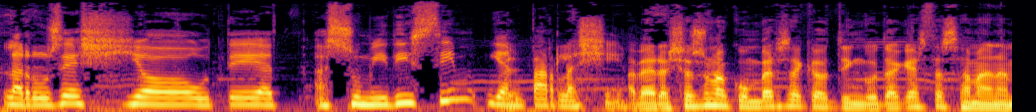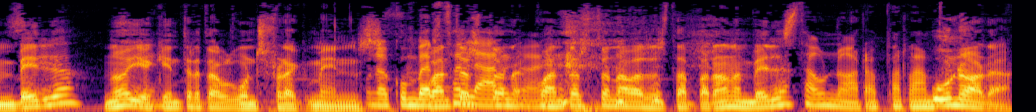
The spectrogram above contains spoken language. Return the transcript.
La Roser això ho té assumidíssim i en parla així. A veure, això és una conversa que heu tingut aquesta setmana amb ella, no? I aquí hem tret alguns fragments. Una conversa quanta llarga, estona, eh? Quanta estona vas estar parlant amb ella? Està una hora parlant. Una hora.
